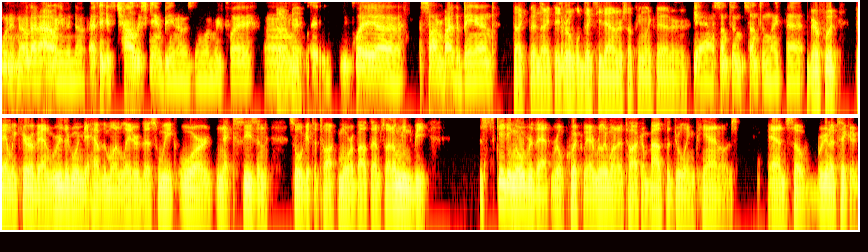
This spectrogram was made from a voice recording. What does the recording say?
wouldn't know that. I don't even know. I think it's Childish Gambino is the one we play. Um, okay. We play, we play uh, a song by the band, like the night they drove old Dixie down, or something like that, or yeah, something something like that. Barefoot Family Caravan. We're either going to have them on later this week or next season, so we'll get to talk more about them. So I don't mean to be skating over that real quickly. I really want to talk about the dueling pianos. And so we're going to take a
